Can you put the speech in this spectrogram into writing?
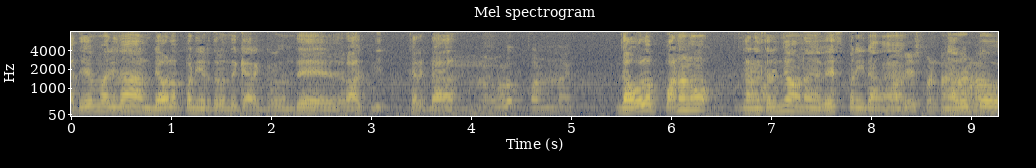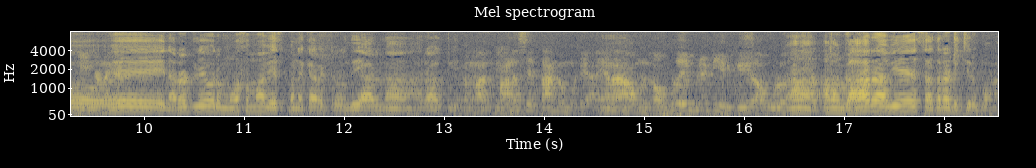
அதே மாதிரி தான் டெவலப் பண்ணி எடுத்துட்டு வந்த கேரக்டர் வந்து ராக்லி. கரெக்டா டெவலப் பண்ண டெவலப் பண்ணணும். எனக்கு தெரிஞ்சு அவனை வேஸ்ட் பண்ணிட்டாங்க. நரோட்டோவே நரோட்லயே ஒரு மோசமா வேஸ்ட் பண்ண கேரக்டர் வந்து யாருன்னா ராக்லி மனசே தாங்க முடியாது ஏன்னா அவனுக்கு அவ்வளவு எபிலிட்டி இருக்கு அவ்வளவு ஆ அவன் காராவே சதற அடிச்சிருப்பான்.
